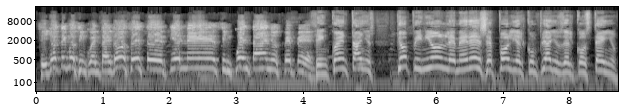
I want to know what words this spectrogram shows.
Si yo tengo 52, este tiene 50 años, Pepe. 50 años. ¿Qué opinión le merece, Poli, el cumpleaños del costeño?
